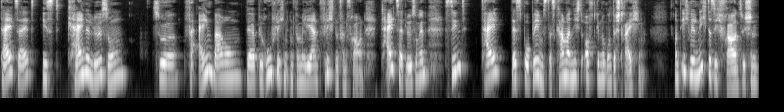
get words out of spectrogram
Teilzeit ist keine Lösung zur Vereinbarung der beruflichen und familiären Pflichten von Frauen. Teilzeitlösungen sind Teil des Problems. Das kann man nicht oft genug unterstreichen. Und ich will nicht, dass sich Frauen zwischen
